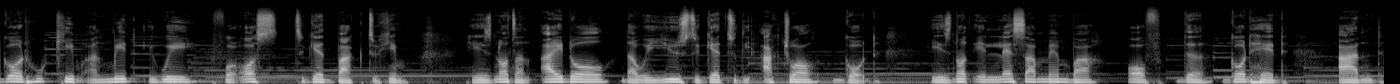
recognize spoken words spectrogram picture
God who came and made a way for us to get back to Him. He is not an idol that we use to get to the actual God. He is not a lesser member of the Godhead and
